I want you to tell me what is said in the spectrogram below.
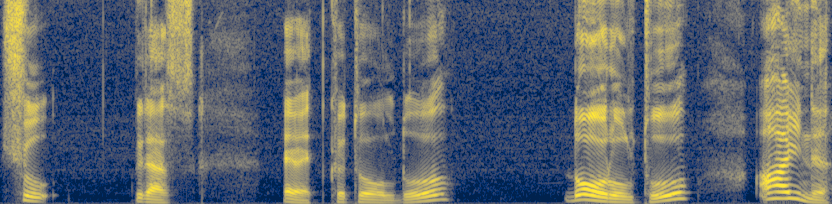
Şu biraz evet kötü oldu. Doğrultu aynı.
